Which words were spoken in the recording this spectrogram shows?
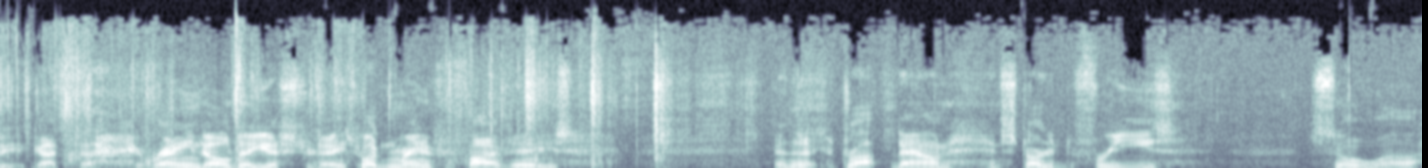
It got the, it rained all day yesterday. It wasn't raining for five days. And then it dropped down and started to freeze. So uh,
